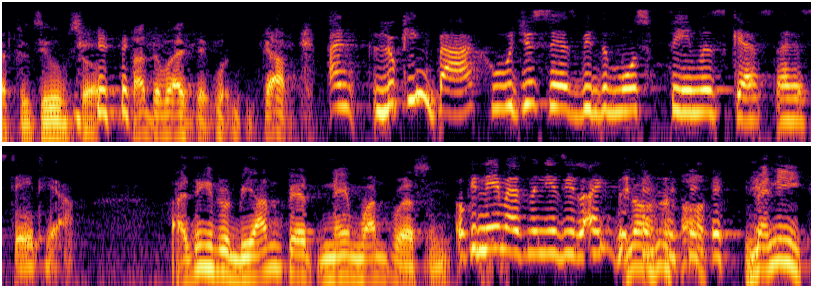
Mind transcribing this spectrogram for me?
I presume so. Otherwise, they wouldn't come. And looking back, who would you say has been the most famous guest that has stayed here? I think it would be unfair to name one person. Okay, name as many as you like. No, no. Many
